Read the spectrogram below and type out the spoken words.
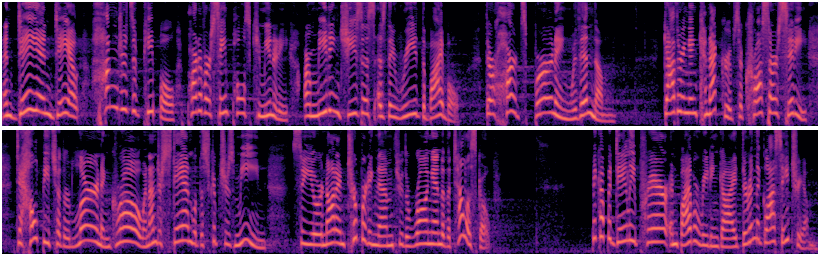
And day in, day out, hundreds of people, part of our St. Paul's community, are meeting Jesus as they read the Bible, their hearts burning within them. Gathering in connect groups across our city to help each other learn and grow and understand what the scriptures mean so you're not interpreting them through the wrong end of the telescope. Pick up a daily prayer and Bible reading guide. They're in the glass atrium.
